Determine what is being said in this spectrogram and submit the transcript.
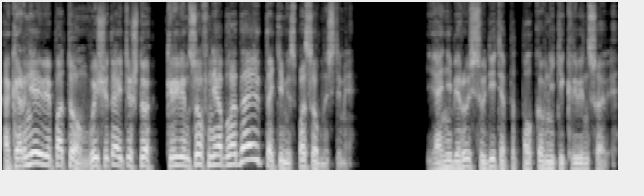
А Корнееве потом. Вы считаете, что Кривенцов не обладает такими способностями? Я не берусь судить о подполковнике Кривенцове.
